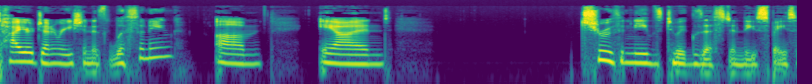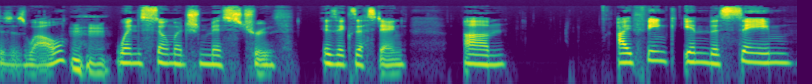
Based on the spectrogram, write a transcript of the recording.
entire generation is listening. Um, and truth needs to exist in these spaces as well mm-hmm. when so much mistruth is existing um i think in the same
